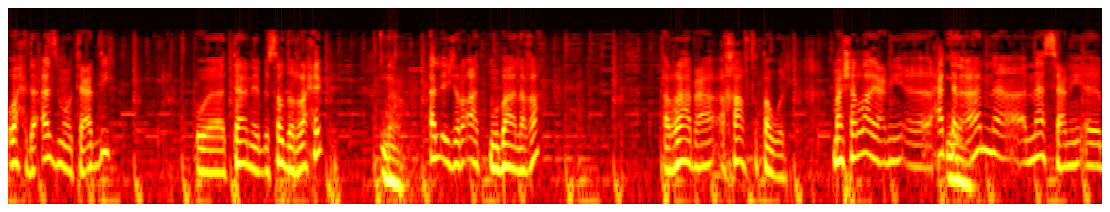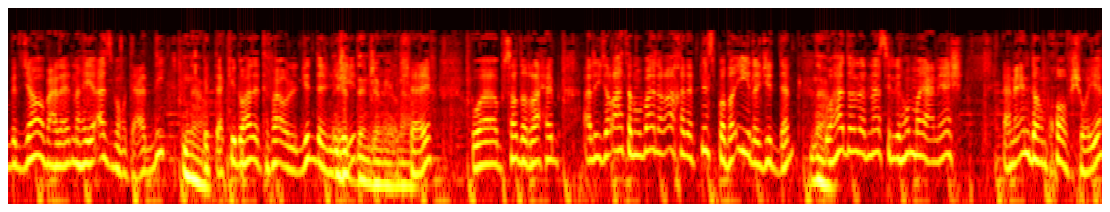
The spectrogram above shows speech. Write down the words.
واحدة أزمة وتعدي والثانية بصدر رحب نعم. الإجراءات مبالغة. الرابعة أخاف تطول. ما شاء الله يعني آه، حتى نعم. الآن آه، الناس يعني آه، بتجاوب على إنها هي أزمة وتعدي نعم بالتأكيد وهذا تفاؤل جدا جيد جداً جميل، نعم. شايف وبصدر رحب الإجراءات المبالغة أخذت نسبة ضئيلة جدا نعم. وهذول الناس اللي هم يعني إيش يعني عندهم خوف شوية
